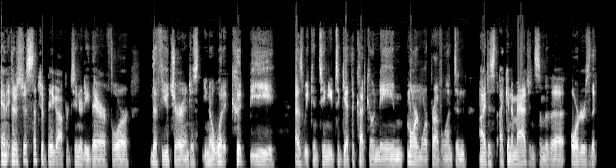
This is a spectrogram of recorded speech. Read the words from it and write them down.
and there's just such a big opportunity there for the future and just you know what it could be as we continue to get the Cutco name more and more prevalent. And I just I can imagine some of the orders that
